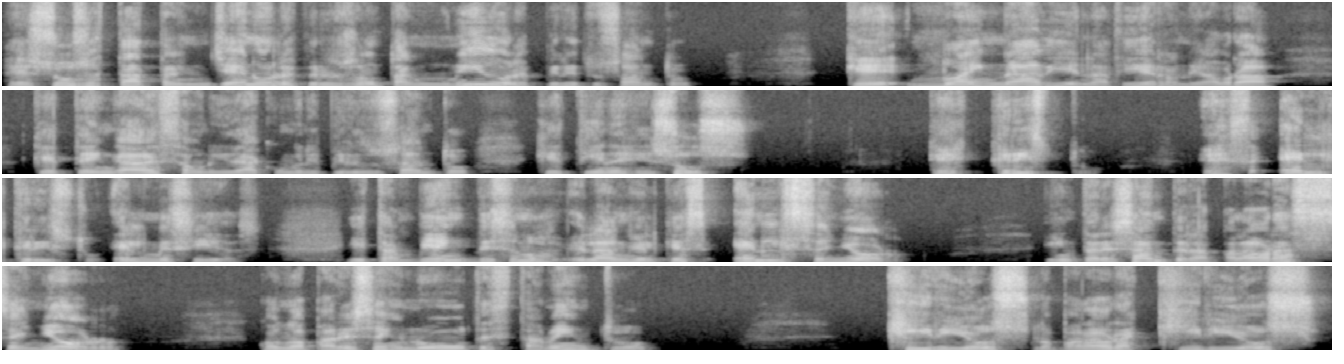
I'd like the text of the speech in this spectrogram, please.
Jesús está tan lleno del Espíritu Santo, tan unido al Espíritu Santo, que no hay nadie en la tierra ni habrá que tenga esa unidad con el Espíritu Santo que tiene Jesús, que es Cristo, es el Cristo, el Mesías. Y también dice el ángel que es el Señor. Interesante, la palabra Señor, cuando aparece en el Nuevo Testamento, Kyrios, la palabra Kyrios,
